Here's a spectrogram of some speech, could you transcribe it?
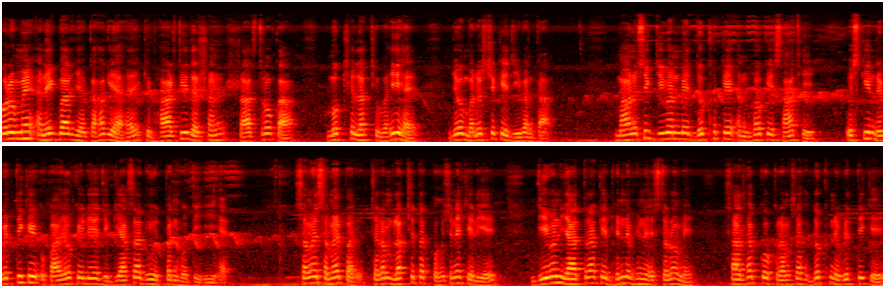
पूर्व में अनेक बार यह कहा गया है कि भारतीय दर्शन शास्त्रों का मुख्य लक्ष्य वही है जो मनुष्य के जीवन का। मानसिक जीवन में दुख के अनुभव के साथ ही उसकी निवृत्ति के उपायों के लिए जिज्ञासा भी उत्पन्न होती ही है। समय समय पर चरम लक्ष्य तक पहुँचने के लिए जीवन यात्रा के भिन्न भिन्न स्तरों में साधक को क्रमशः दुख निवृत्ति के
